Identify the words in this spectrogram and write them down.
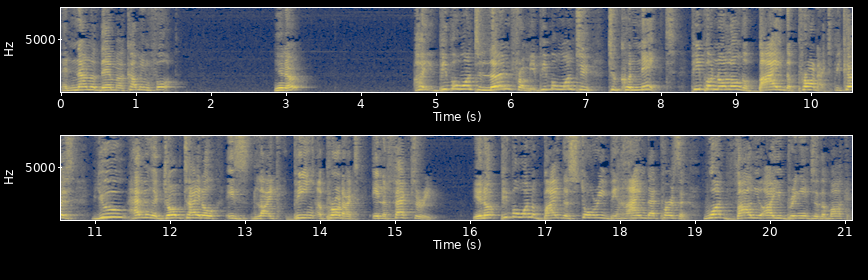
and none of them are coming forth. You know, I, people want to learn from you. People want to to connect. People no longer buy the product because you having a job title is like being a product in a factory. You know, people want to buy the story behind that person. What value are you bringing to the market?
